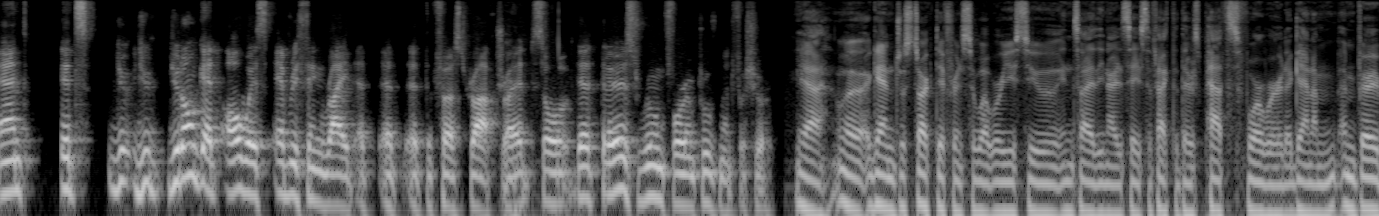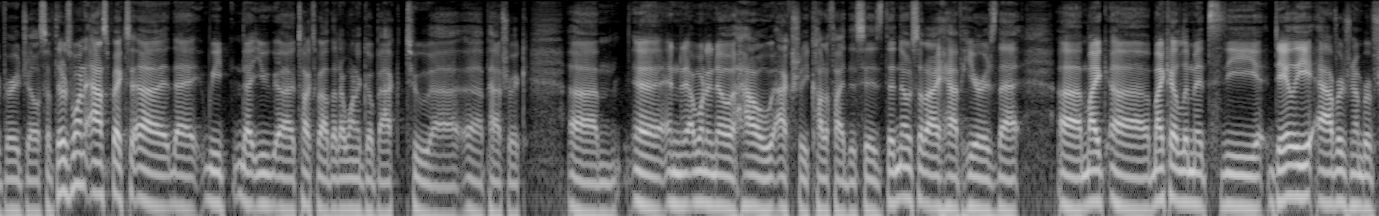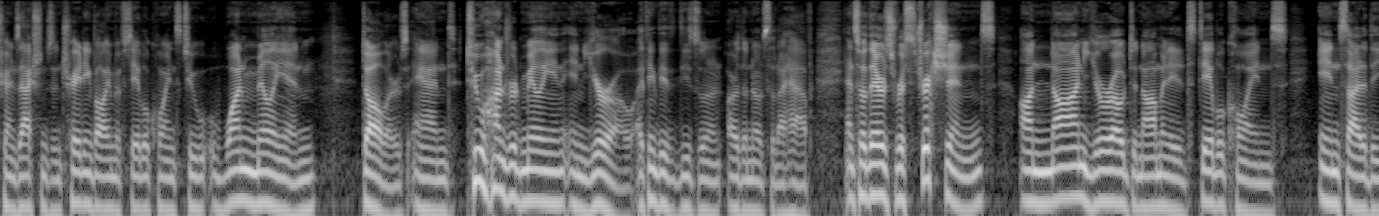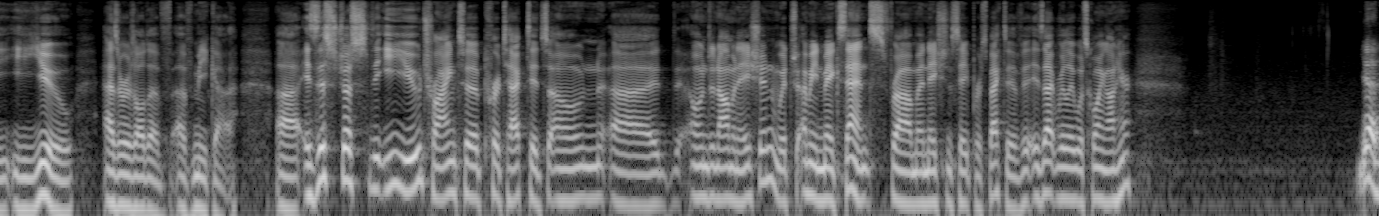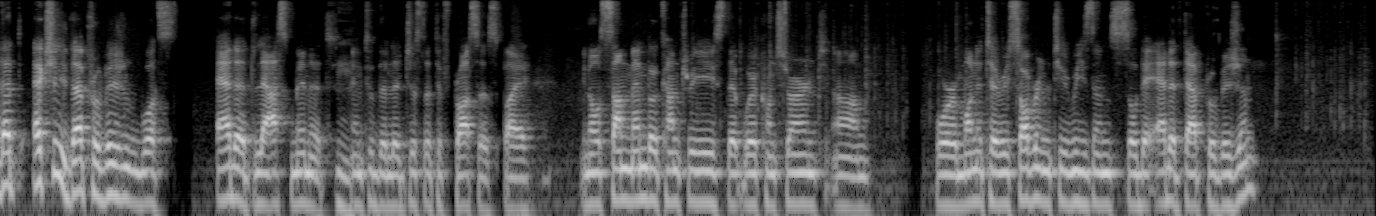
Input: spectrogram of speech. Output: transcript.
and it's you you you don't get always everything right at, at, at the first draft, right? So there, there is room for improvement for sure. Yeah. Well, again, just stark difference to what we're used to inside the United States. The fact that there's paths forward. Again, I'm, I'm very very jealous of. There's one aspect uh, that we that you uh, talked about that I want to go back to, uh, uh Patrick, um, uh, and I want to know how actually codified this is. The notes that I have here is that uh, Mike MiCA limits the daily average number of transactions and trading volume of stablecoins to one million dollars and 200 million in euro. I think these are the notes that I have. And so there's restrictions on non-euro denominated stablecoins inside of the EU as a result of, of MiCA. Uh, is this just the EU trying to protect its own uh, own denomination, which I mean makes sense from a nation state perspective? Is that really what's going on here? Yeah, that actually that provision was added last minute mm. into the legislative process by you know some member countries that were concerned um, for monetary sovereignty reasons, so they added that provision.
